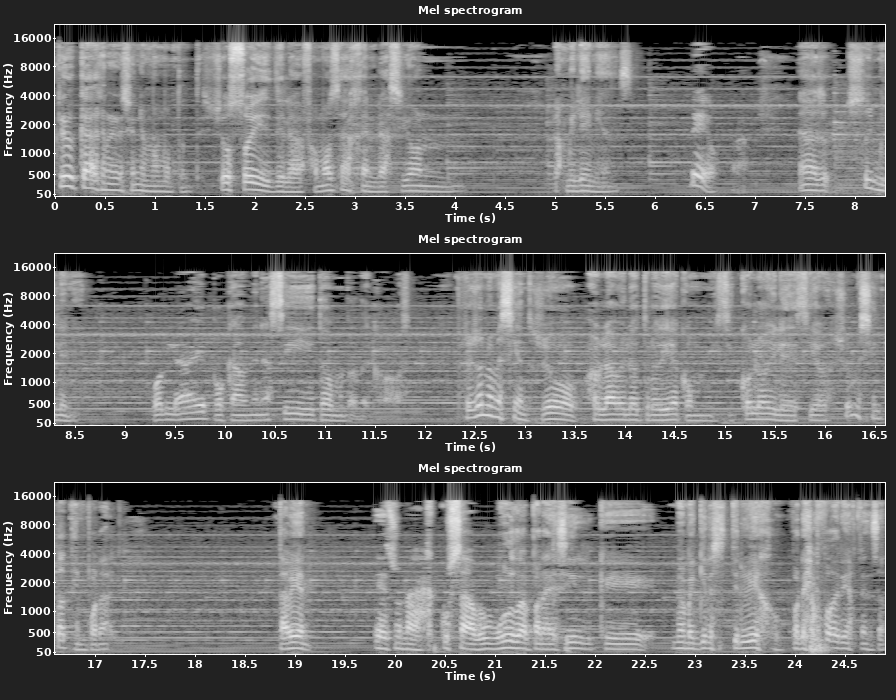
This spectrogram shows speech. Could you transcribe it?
Creo que cada generación es más mutante. Yo soy de la famosa generación, los millennials. Veo. yo, soy millennial. Por la época donde nací todo un montón de cosas. Pero yo no me siento. Yo hablaba el otro día con mi psicólogo y le decía, yo me siento atemporal. Está bien, es una excusa burda para decir que no me quiero sentir viejo, por ahí podrías pensar.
